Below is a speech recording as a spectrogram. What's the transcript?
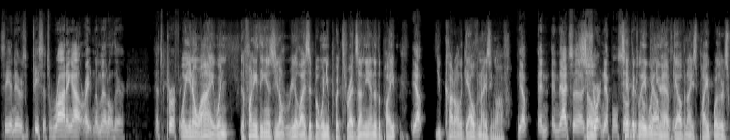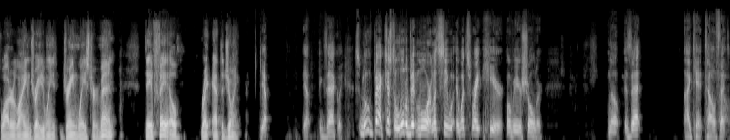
See, and there's a piece that's rotting out right in the middle there. That's perfect. Well, you know why? When the funny thing is, you don't realize it, but when you put threads on the end of the pipe, yep, you cut all the galvanizing off. yep. And and that's a So, short nipple. So Typically, no when you have galvanized pipe, whether it's water line, drain, drain waste, or vent, they fail right at the joint. Yep, yep, exactly. So move back just a little bit more. Let's see what, what's right here over your shoulder. No, is that? I can't tell if that's.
